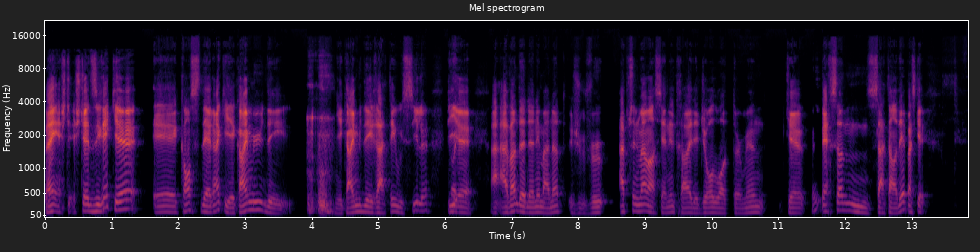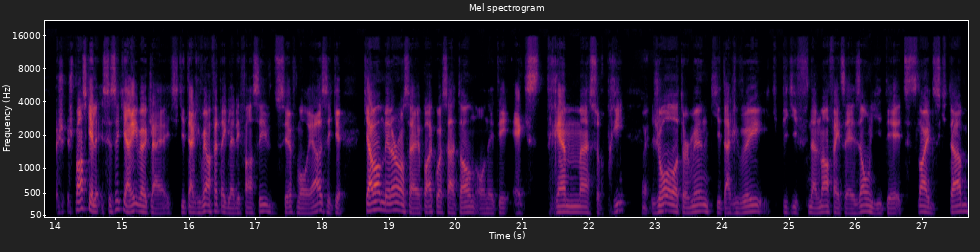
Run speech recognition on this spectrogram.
Ben, je, te, je te dirais que, considérant qu'il y a quand même eu des. il y a quand même eu des ratés aussi. Là. Puis avant de donner ma note, je veux absolument mentionner le travail de Joel Waterman que personne ne s'attendait parce que je pense que c'est ça qui arrive avec la, ce qui est arrivé en fait avec la défensive du CF Montréal, c'est que Cameron Miller, on ne savait pas à quoi s'attendre. On été extrêmement surpris. Joel Otterman, qui est arrivé, puis qui finalement en fin de saison, il était titulaire indiscutable,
